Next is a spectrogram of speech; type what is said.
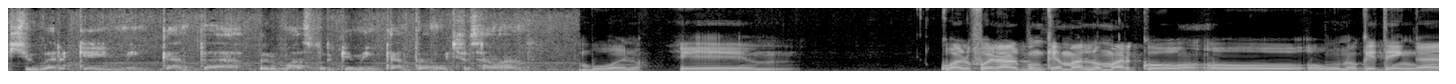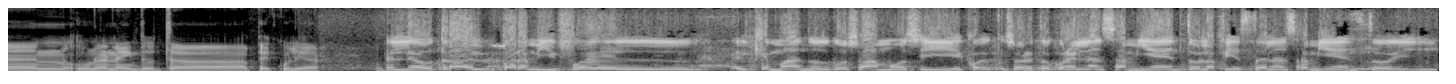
Sugar Cane, me encanta, pero más porque me encanta mucho esa banda. Bueno, eh, ¿cuál fue el álbum que más lo marcó o, o uno que tengan una anécdota peculiar? El Neutral para mí fue el, el, que más nos gozamos y sobre todo con el lanzamiento, la fiesta de lanzamiento y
